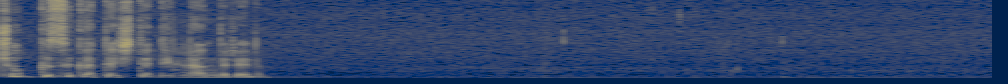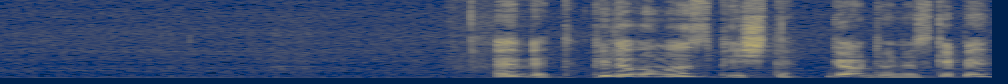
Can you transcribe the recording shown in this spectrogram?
Çok kısık ateşte dinlendirelim. Evet, pilavımız pişti. Gördüğünüz gibi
